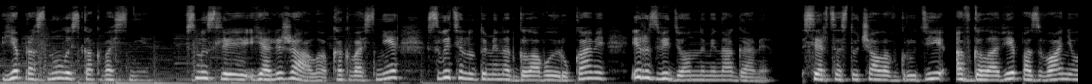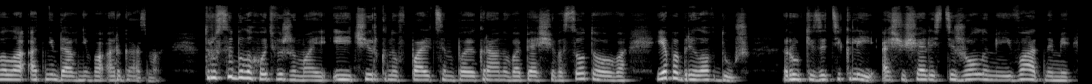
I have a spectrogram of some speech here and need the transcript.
Я проснулась как во сне. В смысле, я лежала, как во сне, с вытянутыми над головой руками и разведенными ногами. Сердце стучало в груди, а в голове позванивало от недавнего оргазма. Трусы было хоть выжимай, и, чиркнув пальцем по экрану вопящего сотового, я побрела в душ. Руки затекли, ощущались тяжелыми и ватными,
